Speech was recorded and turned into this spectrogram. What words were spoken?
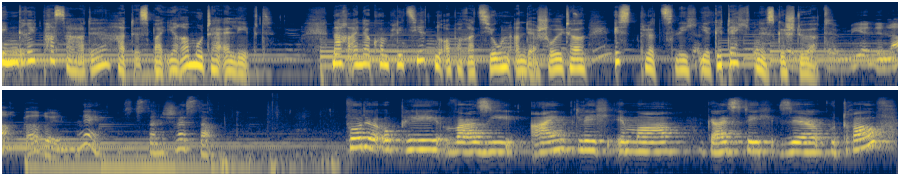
Ingrid Passade hat es bei ihrer Mutter erlebt. Nach einer komplizierten Operation an der Schulter ist plötzlich ihr Gedächtnis gestört. Mir eine Nachbarin. Nee, das ist deine Schwester. Vor der OP war sie eigentlich immer geistig sehr gut drauf,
